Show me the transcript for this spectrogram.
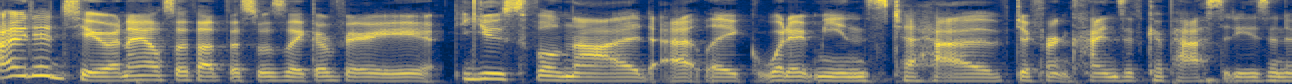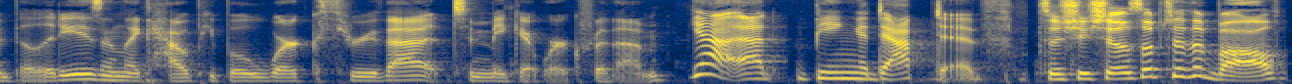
I did too. And I also thought this was like a very useful nod at like what it means to have different kinds of capacities and abilities and like how people work through that to make it work for them. Yeah, at being adaptive. So she shows up to the ball.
